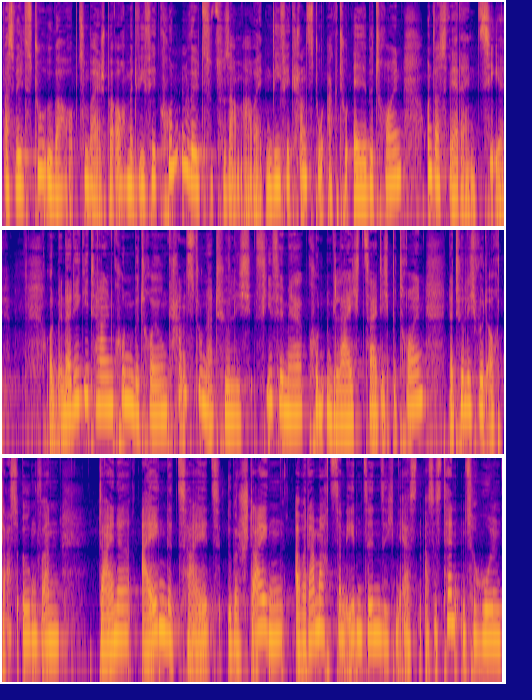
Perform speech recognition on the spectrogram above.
was willst du überhaupt? Zum Beispiel auch mit wie viel Kunden willst du zusammenarbeiten? Wie viel kannst du aktuell betreuen? Und was wäre dein Ziel? Und mit der digitalen Kundenbetreuung kannst du natürlich viel, viel mehr Kunden gleichzeitig betreuen. Natürlich wird auch das irgendwann deine eigene Zeit übersteigen, aber da macht es dann eben Sinn, sich einen ersten Assistenten zu holen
